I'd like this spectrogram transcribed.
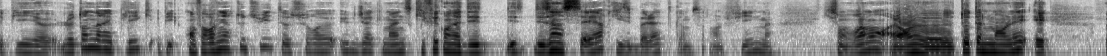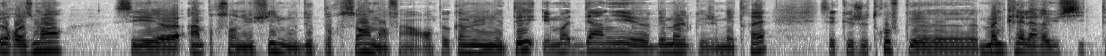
et puis euh, le temps de la réplique, et puis on va revenir tout de suite sur euh, Hugh Jackman, ce qui fait qu'on a des, des, des inserts qui se baladent comme ça dans le film, qui sont vraiment, alors euh, totalement laids, et heureusement, c'est euh, 1% du film ou 2%, mais enfin, on peut quand même le noter. Et moi, dernier bémol que je mettrais, c'est que je trouve que malgré la réussite,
